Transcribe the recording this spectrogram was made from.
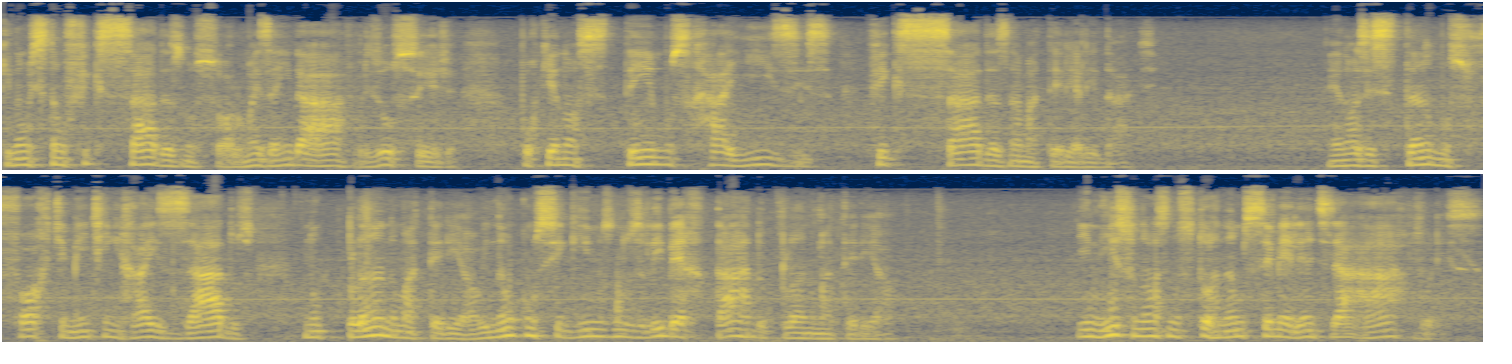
que não estão fixadas no solo, mas ainda árvores, ou seja, porque nós temos raízes fixadas na materialidade. É, nós estamos fortemente enraizados no plano material e não conseguimos nos libertar do plano material. E nisso nós nos tornamos semelhantes a árvores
